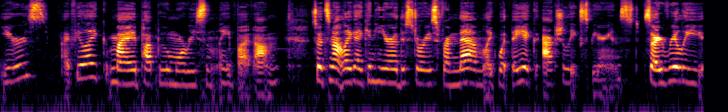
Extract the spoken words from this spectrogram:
years. I feel like my Papu more recently, but um, so it's not like I can hear the stories from them, like what they actually experienced. So I really,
